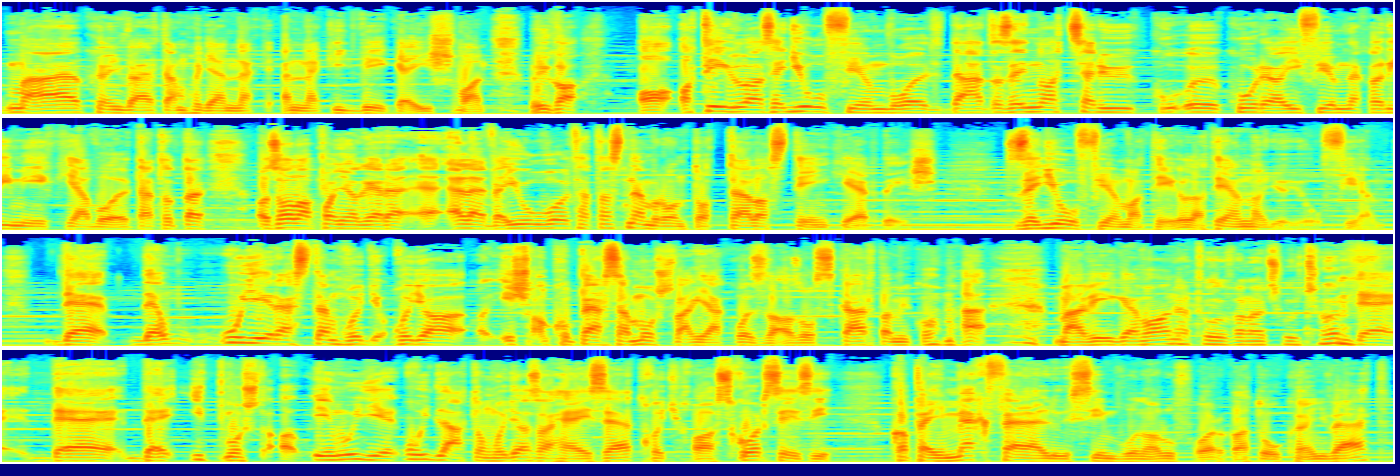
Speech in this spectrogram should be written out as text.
már elkönyveltem, hogy ennek, ennek így vége is van. Mondjuk a, a, a Tégla az egy jó film volt, de hát az egy nagyszerű koreai filmnek a remake volt. Tehát ott az alapanyag eleve jó volt, hát azt nem rontott el, az ténykérdés. Ez egy jó film a Tégla, tényleg nagyon jó film. De, de úgy éreztem, hogy, hogy a, és akkor persze most vágják hozzá az Oscárt, amikor már, már vége van. Hát túl van a csúcson. De, de, de itt most én úgy, úgy látom, hogy az a helyzet, hogy ha a Scorsese kap egy megfelelő színvonalú forgatókönyvet,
